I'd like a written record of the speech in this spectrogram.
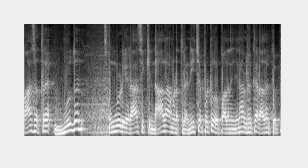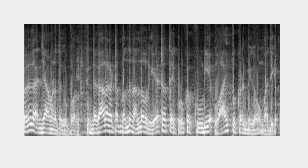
மாதத்தில் புதன் உங்களுடைய ராசிக்கு நாலாம் இடத்துல நீச்சப்பட்டு ஒரு பதினஞ்சு நாள் இருக்கார். அதற்கு பிறகு அஞ்சாம் இடத்துக்கு போகிறார் இந்த காலகட்டம் வந்து நல்ல ஒரு ஏற்றத்தை கொடுக்கக்கூடிய வாய்ப்புகள் மிகவும் அதிகம்.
